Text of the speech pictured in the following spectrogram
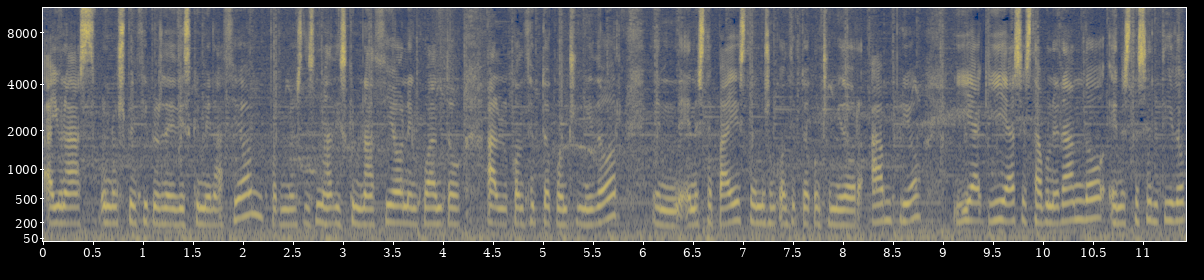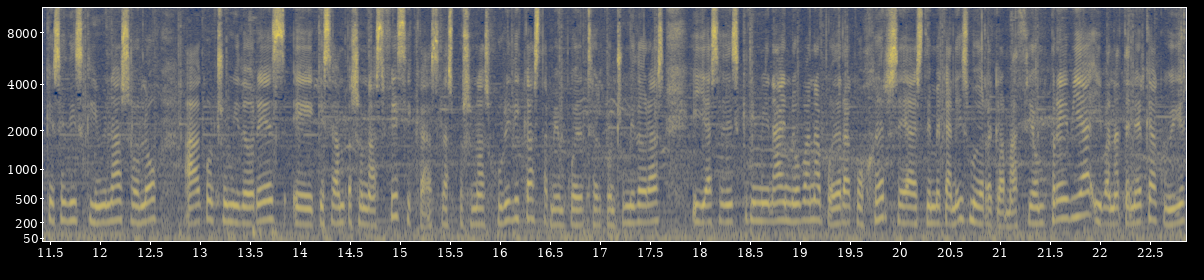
hay unas, unos principios de discriminación, por una discriminación en cuanto al concepto consumidor, en, este país tenemos un concepto de consumidor amplio y aquí ya se está vulnerando en este sentido que se discrimina solo a consumidores que sean personas físicas, las personas jurídicas también pueden ser consumidoras y ya se discrimina y no van a poder acoger a este mecanismo de reclamación previa y van a tener que acudir,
